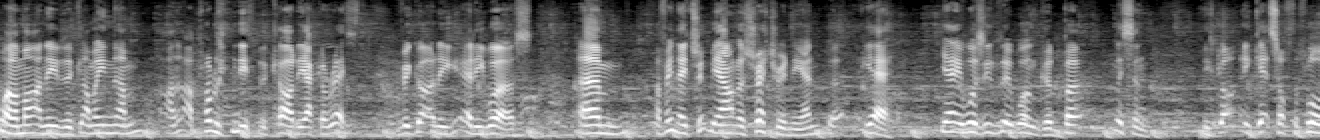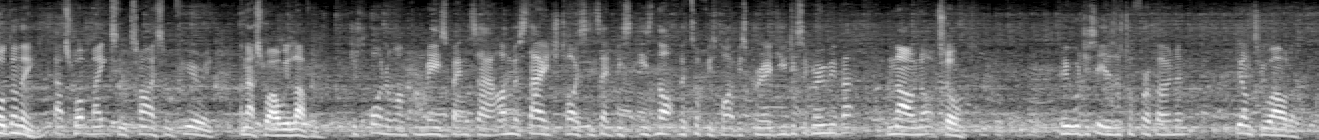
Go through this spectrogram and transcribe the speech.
well, I might have needed. I mean, um, I, I, probably needed a cardiac arrest if it got any any worse. Um, I think they took me out on a stretcher in the end. But yeah, yeah, it was it wasn't good. But listen, he's got he gets off the floor, doesn't he? That's what makes him Tyson Fury, and that's why we love him. Just final one from me, Spencer. On the stage, Tyson said this, he's not the toughest fight of his career. Do you disagree with that? No, not at all. Who would you see as a tougher opponent? Deontay Wilder.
